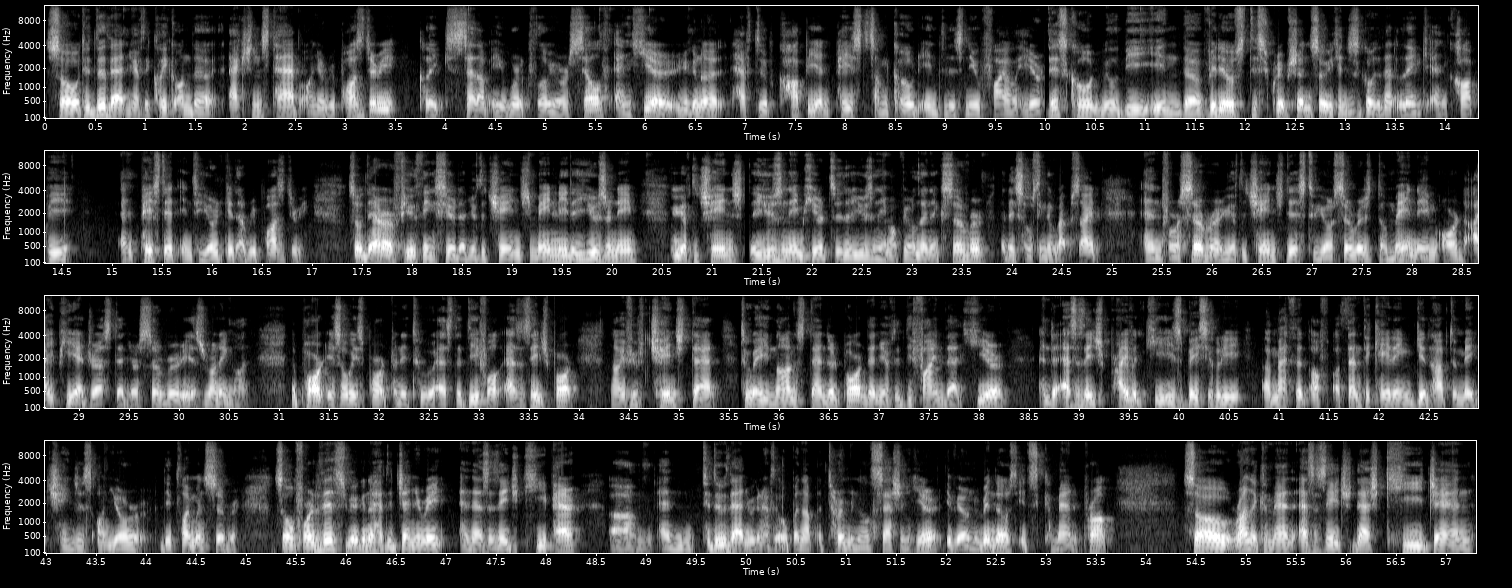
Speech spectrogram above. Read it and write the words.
So to do that, you have to click on the Actions tab on your repository click set up a workflow yourself and here you're gonna have to copy and paste some code into this new file here. This code will be in the video's description so you can just go to that link and copy and paste it into your GitHub repository. So there are a few things here that you have to change, mainly the username. You have to change the username here to the username of your Linux server that is hosting the website. And for a server, you have to change this to your server's domain name or the IP address that your server is running on. The port is always port 22 as the default SSH port. Now if you've changed that to a non-standard port, then you have to define that here and the SSH private key is basically a method of authenticating GitHub to make changes on your deployment server. So for this, we're going to have to generate an SSH key pair. Um, and to do that, we're going to have to open up a terminal session here. If you're on Windows, it's command prompt. So run the command ssh-keygen-t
